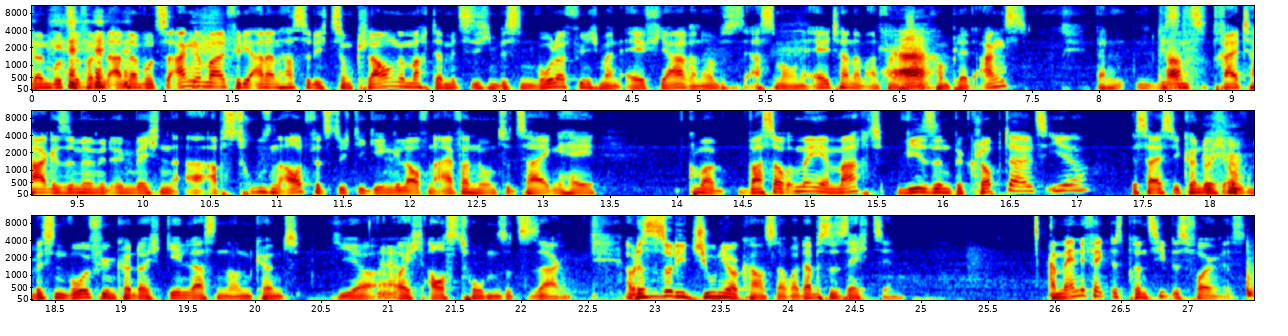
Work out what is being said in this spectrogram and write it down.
dann wurdest du von den anderen wurdest du angemalt, für die anderen hast du dich zum Clown gemacht, damit sie sich ein bisschen wohler fühlen. Ich meine elf Jahre, ne, bist das erste Mal ohne Eltern, am Anfang ja. komplett Angst. Dann wir sind drei Tage sind wir mit irgendwelchen äh, abstrusen Outfits durch die Gegend gelaufen, einfach nur um zu zeigen, hey, guck mal, was auch immer ihr macht, wir sind bekloppter als ihr. Das heißt, ihr könnt euch auch ein bisschen wohlfühlen, könnt euch gehen lassen und könnt hier ja. euch austoben sozusagen. Aber das ist so die Junior Counselor Rolle, da bist du 16. Am Endeffekt das Prinzip ist folgendes. Du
